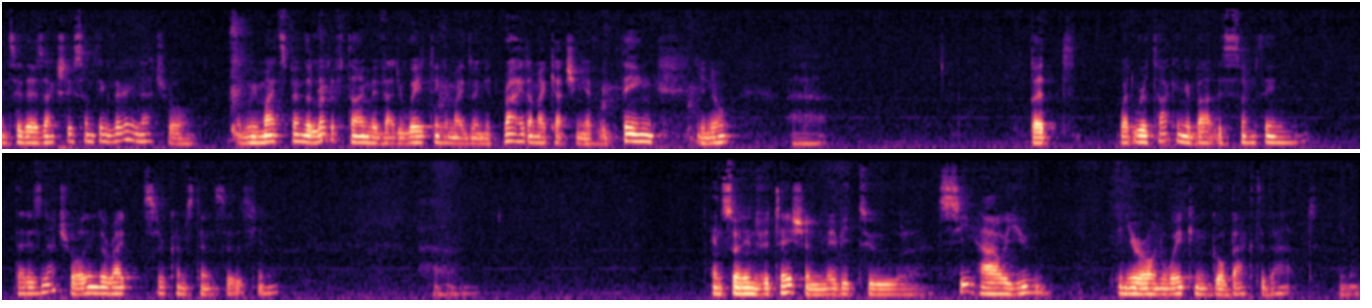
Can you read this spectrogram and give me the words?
and say there's actually something very natural. And we might spend a lot of time evaluating am I doing it right? Am I catching everything? You know? Uh, but what we're talking about is something that is natural in the right circumstances, you know? Um, and so, an invitation maybe to uh, see how you, in your own way, can go back to that, you know.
